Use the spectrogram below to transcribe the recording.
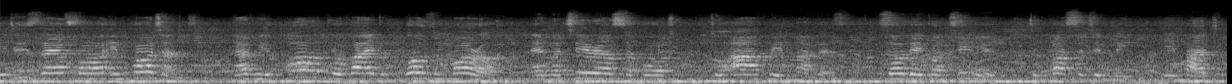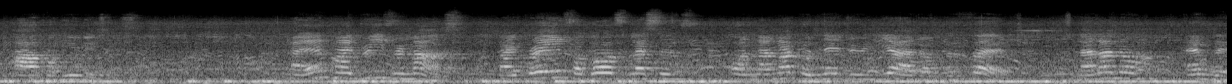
It is therefore important that we all provide both moral and material support to our Queen Mothers so they continue to positively impact our communities. I end my brief remarks by praying for God's blessings on Nana Konadu Yiadom III, Nanano, and the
